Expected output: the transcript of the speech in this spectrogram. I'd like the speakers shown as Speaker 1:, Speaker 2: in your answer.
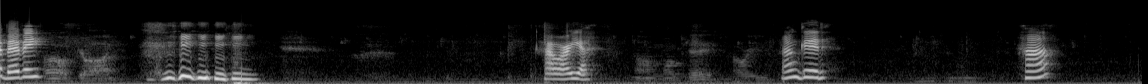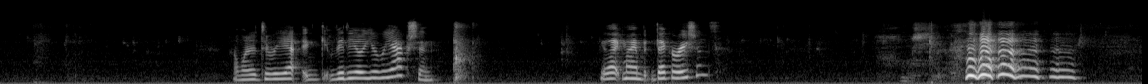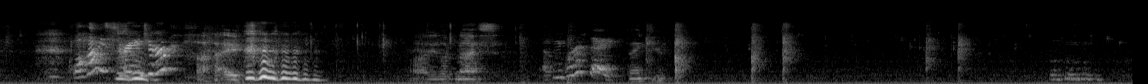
Speaker 1: Hi, baby.
Speaker 2: Oh, God.
Speaker 1: How are you?
Speaker 2: I'm okay. How are you?
Speaker 1: I'm good. Huh? I wanted to rea- video your reaction. You like my decorations?
Speaker 2: Oh, shit.
Speaker 3: Well, hi, stranger.
Speaker 2: Hi. Oh, you look nice.
Speaker 3: Happy birthday.
Speaker 2: Thank you.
